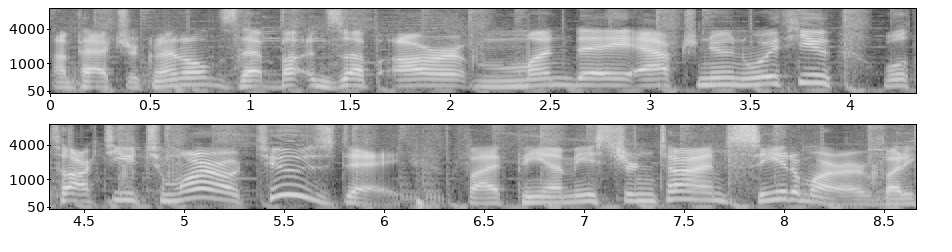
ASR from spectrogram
I'm Patrick Reynolds. That buttons up our Monday afternoon with you. We'll talk to you tomorrow, Tuesday, 5 p.m. Eastern Time. See you tomorrow, everybody.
